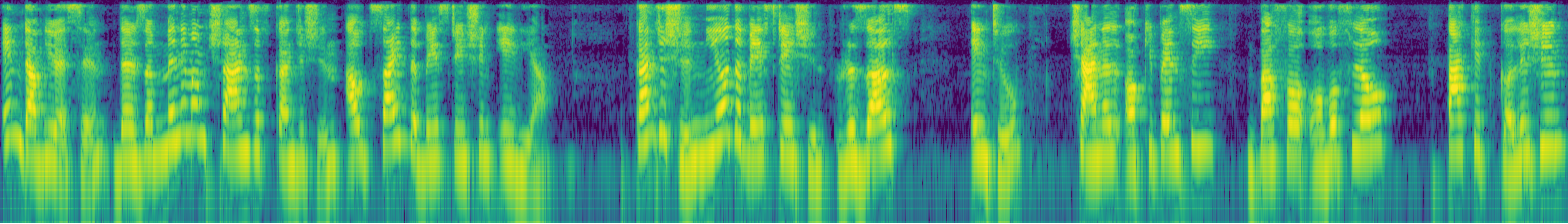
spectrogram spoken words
In WSN, there is a minimum chance of congestion outside the base station area. Congestion near the base station results into channel occupancy, buffer overflow, packet collision,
